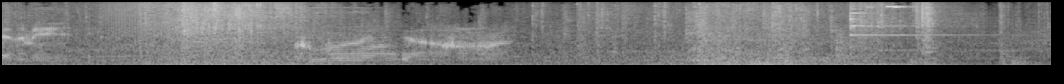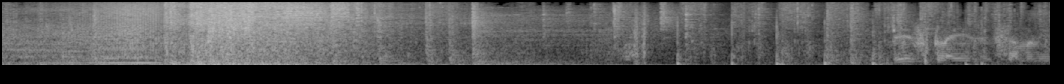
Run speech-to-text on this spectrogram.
Enemy. Cooling down. This blaze is summoning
